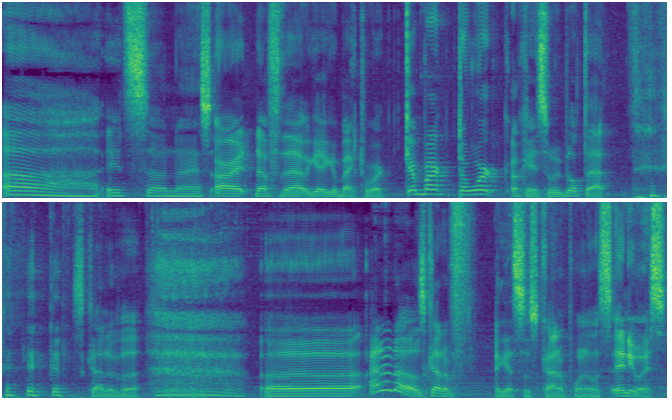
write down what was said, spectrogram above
Ah, it's so nice. All right, enough of that. We gotta go back to work. Get back to work. Okay, so we built that. it's kind of a, uh, I don't know. It's kind of, I guess it's kind of pointless. Anyways,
